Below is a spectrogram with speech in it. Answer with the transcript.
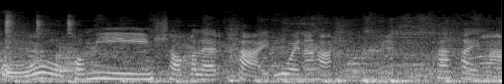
โอ้เขามีช็อกโกแลตขายด้วยนะคะ ถ้าใครมา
